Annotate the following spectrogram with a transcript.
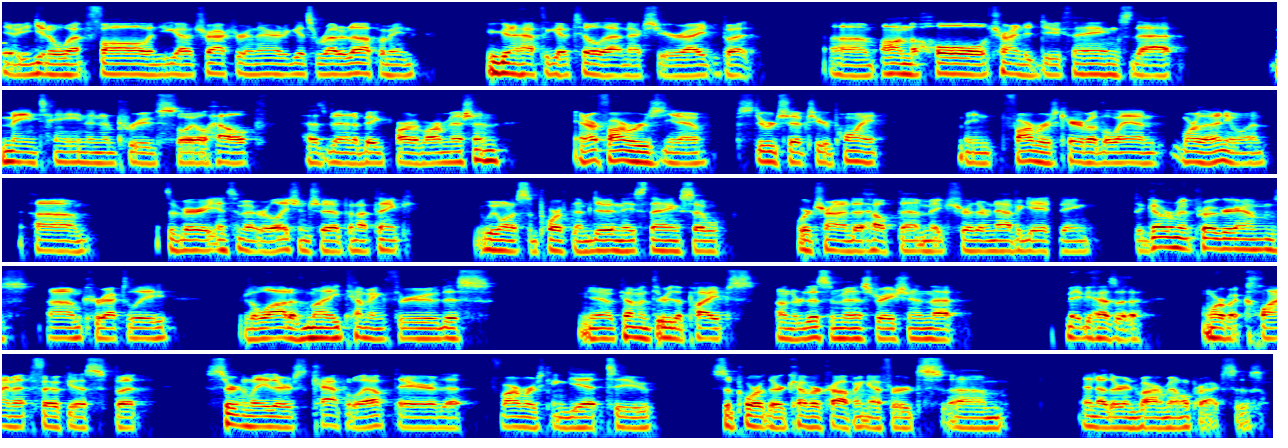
you know, you get a wet fall and you got a tractor in there and it gets rutted up, I mean, you're going to have to go till that next year, right? But um, on the whole, trying to do things that maintain and improve soil health has been a big part of our mission. And our farmers, you know, stewardship to your point, I mean, farmers care about the land more than anyone. Um, it's a very intimate relationship. And I think we want to support them doing these things. So we're trying to help them make sure they're navigating the government programs um, correctly. There's a lot of money coming through this, you know, coming through the pipes under this administration that maybe has a more of a climate focus, but certainly there's capital out there that farmers can get to support their cover cropping efforts um, and other environmental practices.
